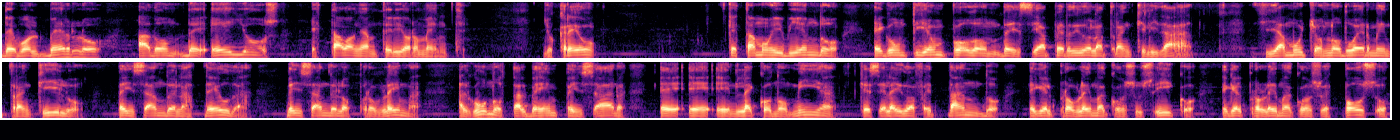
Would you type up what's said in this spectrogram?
de volverlos a donde ellos estaban anteriormente. Yo creo que estamos viviendo en un tiempo donde se ha perdido la tranquilidad. Ya muchos no duermen tranquilos pensando en las deudas, pensando en los problemas. Algunos tal vez en pensar eh, eh, en la economía que se le ha ido afectando, en el problema con sus hijos, en el problema con su esposo,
